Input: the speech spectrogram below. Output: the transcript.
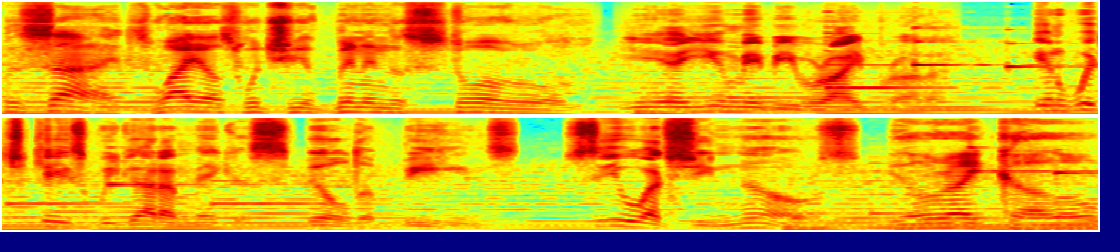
Besides, why else would she have been in the storeroom? Yeah, you may be right, brother. In which case, we gotta make her spill the beans. See what she knows. You're right, Carlo.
